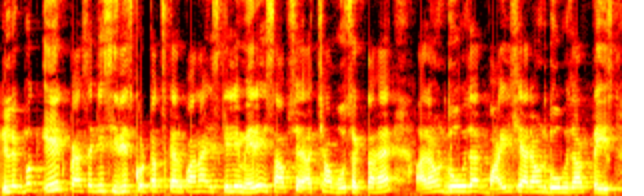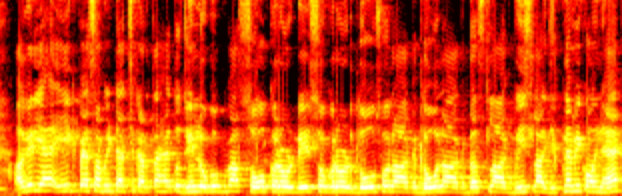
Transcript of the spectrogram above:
कि लगभग एक पैसे की सीरीज़ को टच कर पाना इसके लिए मेरे हिसाब से अच्छा हो सकता है अराउंड 2022 या अराउंड 2023 अगर यह एक पैसा भी टच करता है तो जिन लोगों के पास 100 करोड़, डेढ़ सौ करोड़ 200 लाख 2 लाख 10 लाख 20 लाख जितने भी कॉइन है,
